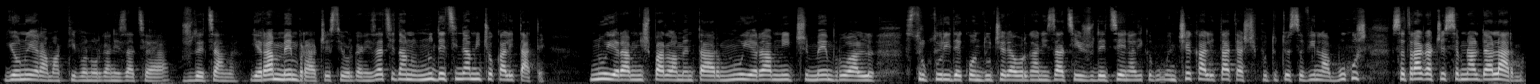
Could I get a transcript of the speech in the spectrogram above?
eu nu eram activă în organizația județeană. Eram membra acestei organizații, dar nu, nu dețineam nicio calitate. Nu eram nici parlamentar, nu eram nici membru al structurii de conducere a organizației județene, adică în ce calitate aș fi putut eu să vin la Buhuș să trag acest semnal de alarmă.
